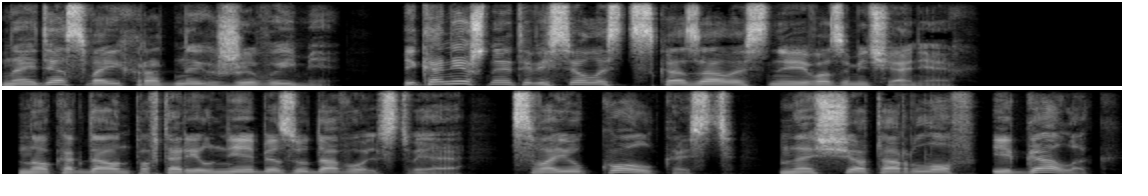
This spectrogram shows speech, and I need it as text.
найдя своих родных живыми, и, конечно, эта веселость сказалась на его замечаниях. Но когда он повторил не без удовольствия свою колкость насчет орлов и галок,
